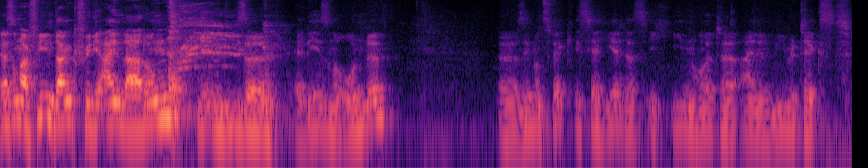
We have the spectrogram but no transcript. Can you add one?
Erst einmal vielen Dank für die Einladung hier in diese erlesene Runde. Äh, Sinn und Zweck ist ja hier, dass ich Ihnen heute einen Bibeltext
